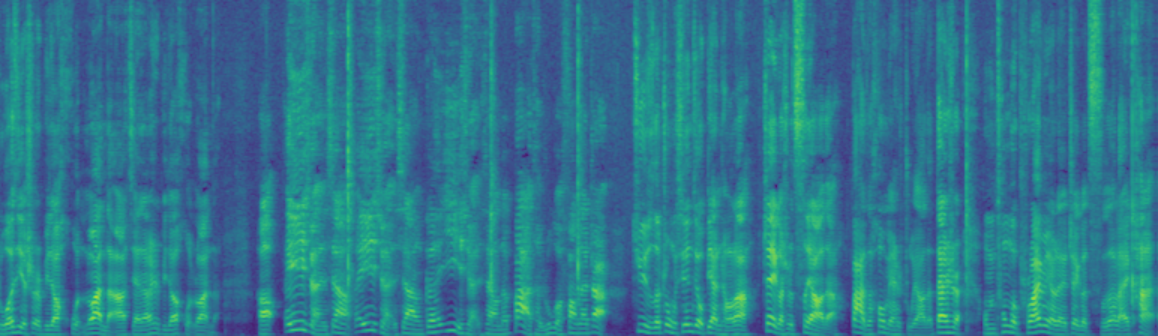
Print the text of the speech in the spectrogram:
逻辑是比较混乱的啊，显然是比较混乱的。好，A 选项，A 选项跟 E 选项的 but 如果放在这儿，句子的重心就变成了这个是次要的，but 后面是主要的。但是我们通过 primarily 这个词来看，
